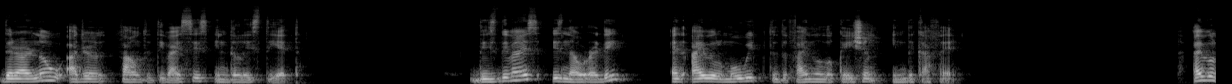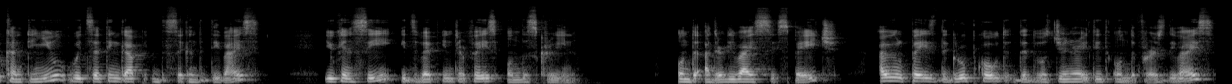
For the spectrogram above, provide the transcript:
there are no other found devices in the list yet. This device is now ready and I will move it to the final location in the cafe. I will continue with setting up the second device. You can see its web interface on the screen. On the other devices page, I will paste the group code that was generated on the first device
